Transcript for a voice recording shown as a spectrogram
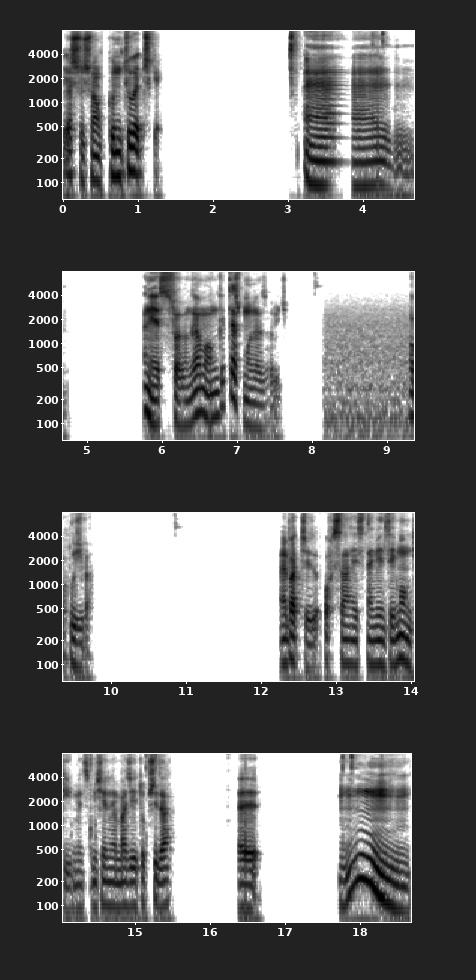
Jeszcze już mam końcóweczkę. Eee, a nie, sorga mąkę też można zrobić. O kuźwa. Ale patrzcie, owsa jest najwięcej mąki, więc mi się najbardziej to przyda. Eee, Mmm.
